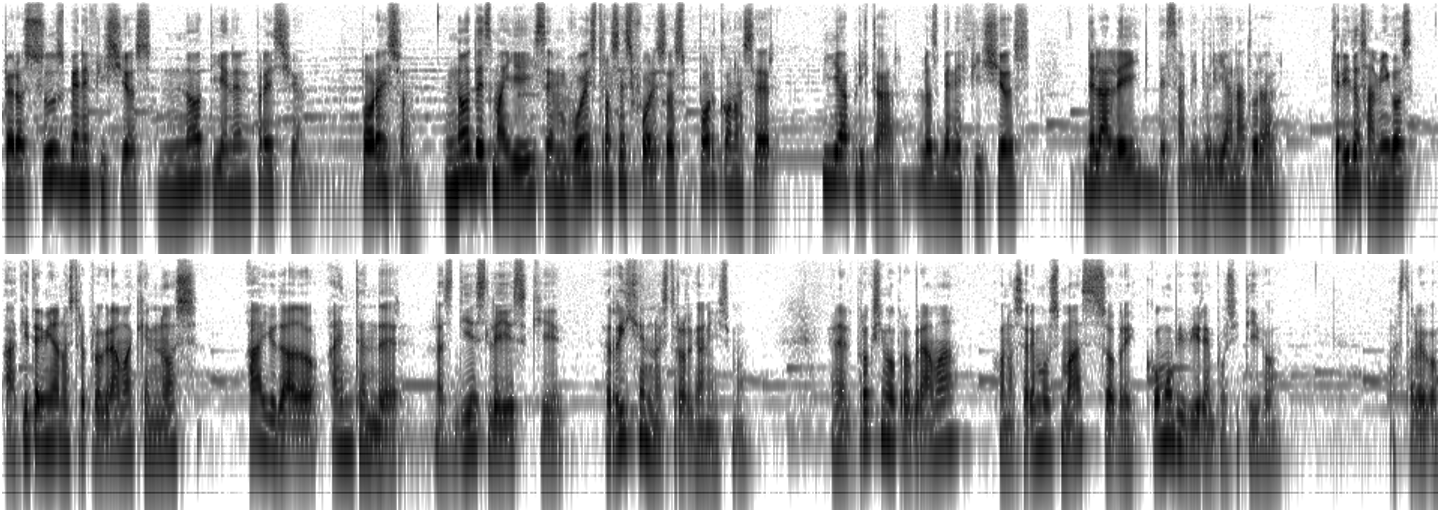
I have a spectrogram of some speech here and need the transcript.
pero sus beneficios no tienen precio. Por eso, no desmayéis en vuestros esfuerzos por conocer y aplicar los beneficios de la ley de sabiduría natural. Queridos amigos, aquí termina nuestro programa que nos ha ayudado a entender las 10 leyes que rigen nuestro organismo. En el próximo programa conoceremos más sobre cómo vivir en positivo. Hasta luego.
